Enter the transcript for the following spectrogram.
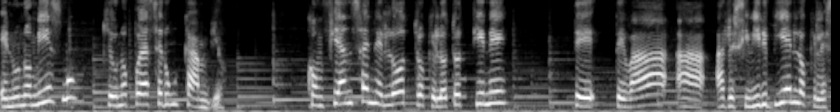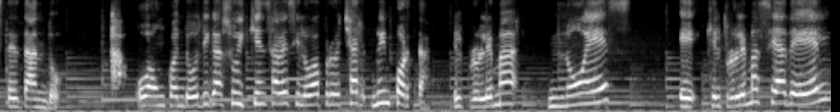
en uno mismo, que uno puede hacer un cambio. Confianza en el otro, que el otro tiene, te, te va a, recibir bien lo que le estés dando. O aun cuando vos digas, uy, quién sabe si lo va a aprovechar, no importa. El problema no es eh, que el problema sea de él,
